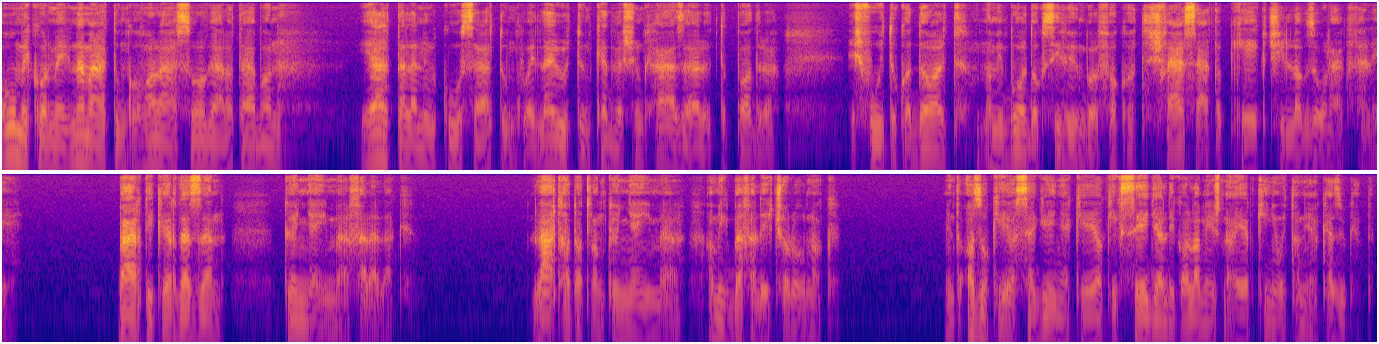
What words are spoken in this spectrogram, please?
Ó, mikor még nem álltunk a halál szolgálatában, jeltelenül kószáltunk, vagy leültünk kedvesünk háza előtt a padra, és fújtuk a dalt, ami boldog szívünkből fakadt, és felszállt a kék csillagzónák felé. Bárki kérdezzen, könnyeimmel felelek. Láthatatlan könnyeimmel, amik befelé csorognak, mint azoké a szegényeké, akik szégyellik alamizsnáért kinyújtani a kezüket.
